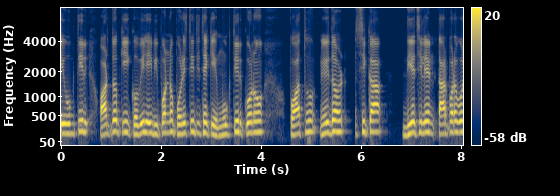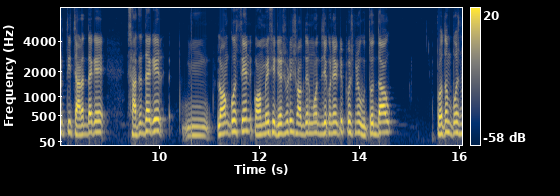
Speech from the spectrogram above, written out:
এই উক্তির অর্থ কী? কবির এই বিপন্ন পরিস্থিতি থেকে মুক্তির কোনো পথ নির্দেশিকা দিয়েছিলেন। তার পরবর্তী চারের দাগে, সাতের দাগের লং কোশ্চেন কম বেশি দেড়শোটি শব্দের মধ্যে যে কোনো একটি প্রশ্নের উত্তর দাও। প্রথম প্রশ্ন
